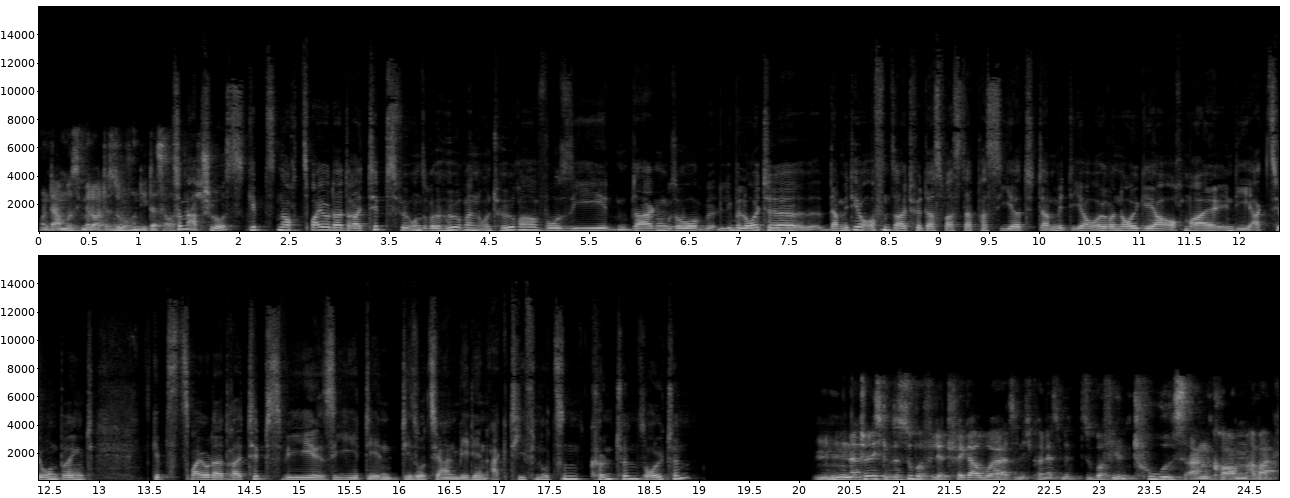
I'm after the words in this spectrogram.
und da muss ich mir Leute suchen, mhm. die das ausgleichen. Zum Abschluss, gibt's noch zwei oder drei Tipps für unsere Hörerinnen und Hörer, wo sie sagen, so, liebe Leute, damit ihr offen seid für das, was da passiert, damit ihr eure Neugier auch mal in die Aktion bringt, gibt's zwei oder drei Tipps, wie sie den, die sozialen Medien aktiv nutzen könnten, sollten? Mhm, natürlich gibt es super viele Trigger Words und ich könnte jetzt mit super vielen Tools ankommen, aber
